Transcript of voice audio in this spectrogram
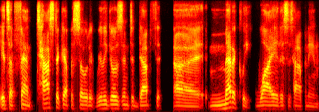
it's a fantastic episode. It really goes into depth uh, medically why this is happening.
